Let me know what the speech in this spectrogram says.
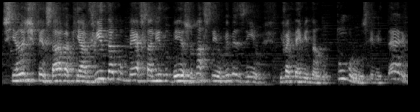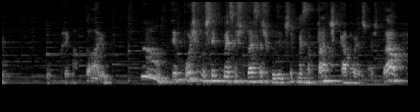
Se antes pensava que a vida começa ali no berço, nasceu, bebezinho, e vai terminar no túmulo, no cemitério, no crematório, não, depois que você começa a estudar essas coisas, que você começa a praticar a projeção astral,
